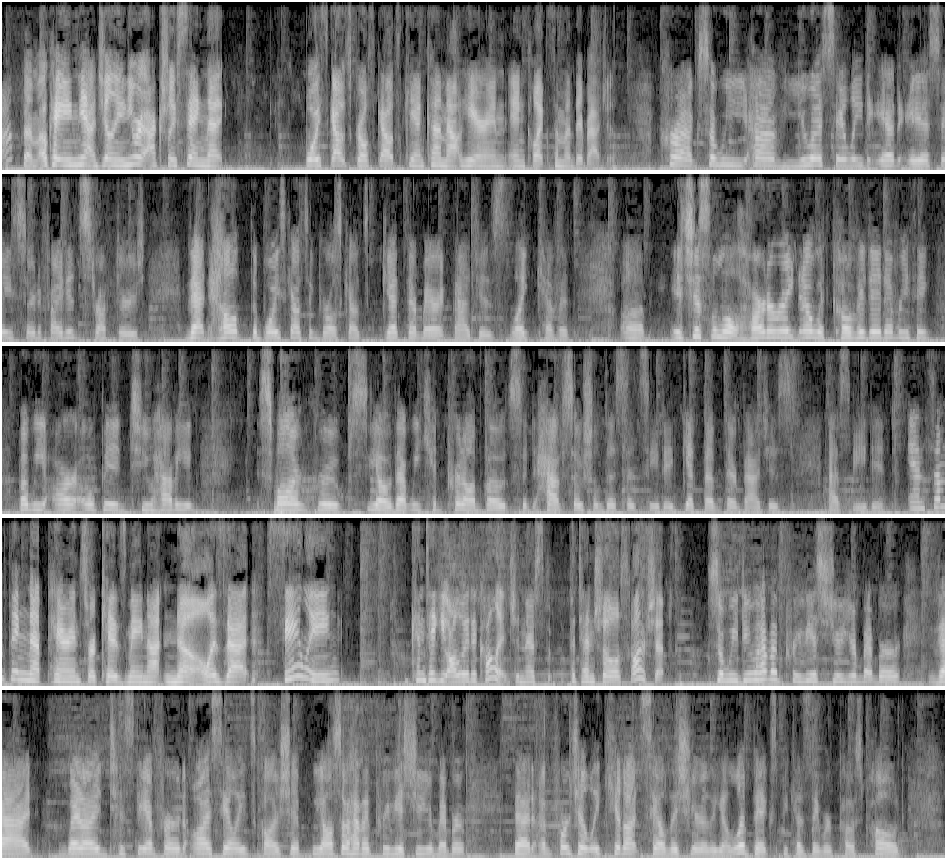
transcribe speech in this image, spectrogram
Awesome. Okay, and yeah, Jillian, you were actually saying that Boy Scouts, Girl Scouts can come out here and, and collect some of their badges. Correct. So we have U.S. Sailing and ASA certified instructors that help the Boy Scouts and Girl Scouts get their merit badges, like Kevin. Um, it's just a little harder right now with COVID and everything, but we are open to having smaller groups, you know, that we can print on boats and have social distancing and get them their badges as needed. And something that parents or kids may not know is that sailing can take you all the way to college and there's potential scholarships. So we do have a previous junior member that went on to Stanford on a sailing scholarship. We also have a previous junior member that unfortunately cannot sail this year in the Olympics because they were postponed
